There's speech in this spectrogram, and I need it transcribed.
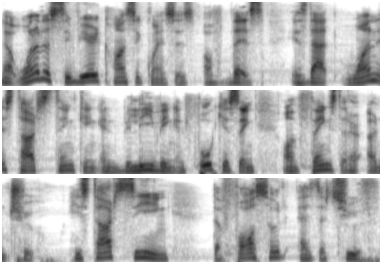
Now, one of the severe consequences of this is that one starts thinking and believing and focusing on things that are untrue. He starts seeing the falsehood as the truth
